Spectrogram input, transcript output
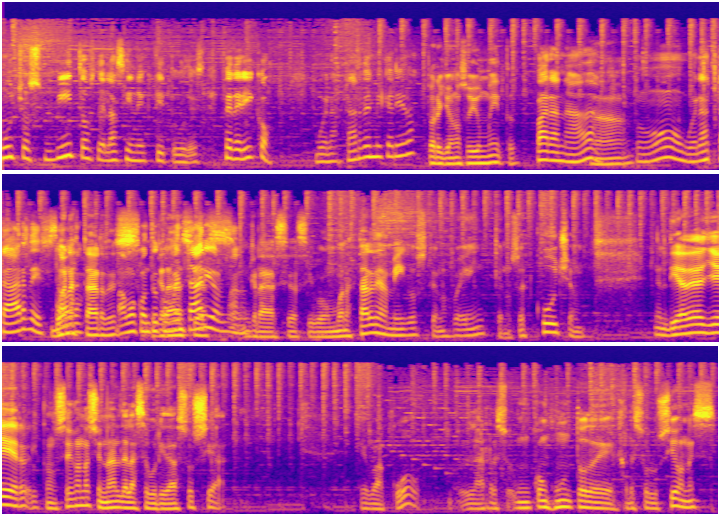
muchos mitos de las ineptitudes. Federico, buenas tardes, mi querido. Pero yo no soy un mito. Para nada. Ah. No, buenas tardes. Buenas Ahora, tardes. Vamos con tu Gracias, comentario, hermano. Gracias, Ivonne. Buenas tardes, amigos que nos ven, que nos escuchan. El día de ayer, el Consejo Nacional de la Seguridad Social evacuó la un conjunto de resoluciones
